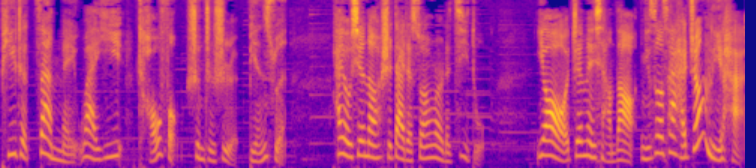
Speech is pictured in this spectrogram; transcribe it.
披着赞美外衣，嘲讽甚至是贬损；还有些呢是带着酸味的嫉妒。哟，真没想到你做菜还这么厉害，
